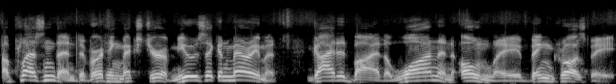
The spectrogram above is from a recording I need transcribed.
A pleasant and diverting mixture of music and merriment, guided by the one and only Bing Crosby.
